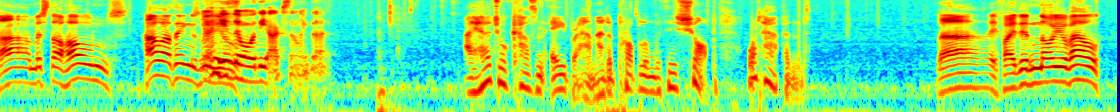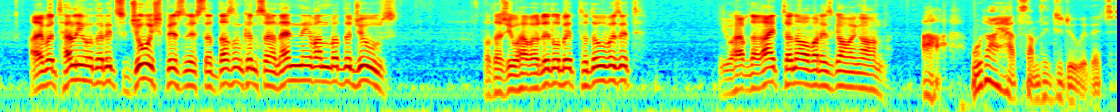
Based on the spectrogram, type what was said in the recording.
Ah, Mr. Holmes. How are things Yeah, he's you? the one with the accent like that. I heard your cousin Abraham had a problem with his shop. What happened? Ah, if I didn't know you well, I would tell you that it's Jewish business that doesn't concern anyone but the Jews. But as you have a little bit to do with it, you have the right to know what is going on. Ah, would I have something to do with it?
